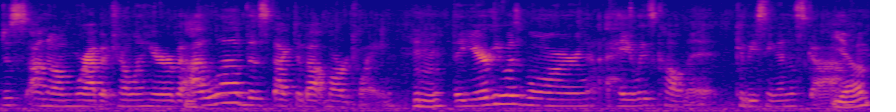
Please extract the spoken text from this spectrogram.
Just I know I'm rabbit trailing here, but I love this fact about Mark Twain. hmm The year he was born, Halley's comet could be seen in the sky. Yep.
